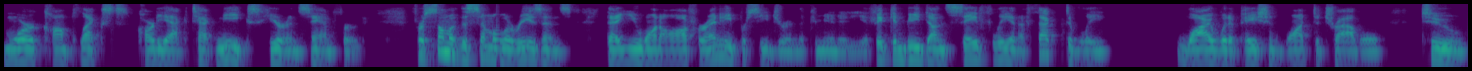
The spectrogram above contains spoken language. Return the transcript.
more complex cardiac techniques here in Sanford for some of the similar reasons that you want to offer any procedure in the community. If it can be done safely and effectively, why would a patient want to travel to,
